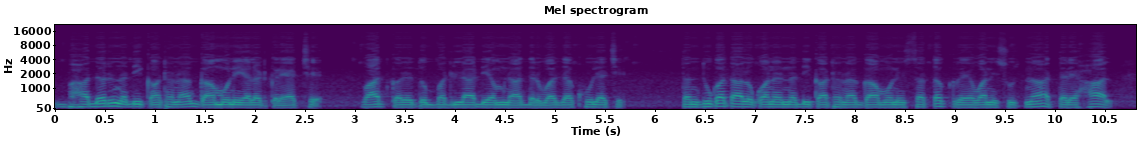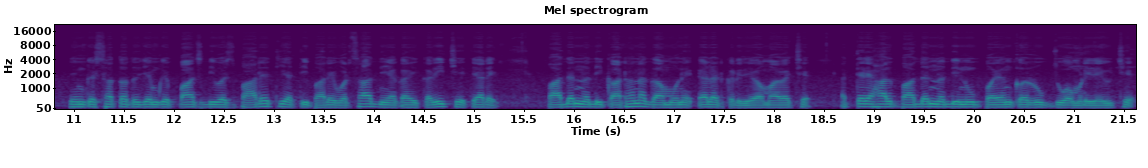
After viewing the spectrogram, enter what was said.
ભાદર નદી કાંઠાના ગામોને એલર્ટ કર્યા છે. વાત કરીએ તો ભડલા ડેમના દરવાજા ખોલ્યા છે. ધંધુકા તાલુકાના નદી કાંઠાના ગામોને સતર્ક રહેવાની સૂચના અત્યારે હાલ, જેમ કે સતત જેમ કે પાંચ દિવસ ભારેથી અતિ ભારે વરસાદની આગાહી કરી છે ત્યારે ભાદર નદી કાંઠાના ગામોને એલર્ટ કરી દેવામાં આવ્યા છે. અત્યારે હાલ ભાદર નદીનું ભયંકર રૂપ જોવા મળી રહ્યું છે.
